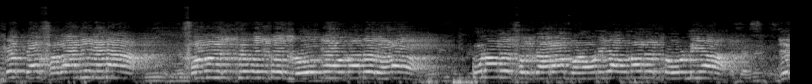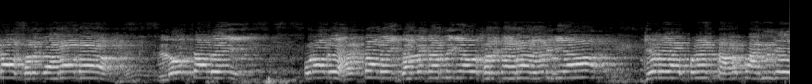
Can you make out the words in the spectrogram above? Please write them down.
ਇਹ ਤਾਂ ਸਦਾ ਨਹੀਂ ਰਹਿਣਾ। ਸਮਾਂ ਇੱਥੇ ਦੇ ਜਿਹੜੇ ਲੋਕ ਆ, ਉਹਨਾਂ ਨੇ ਰਹਿਣਾ। ਉਹਨਾਂ ਨੇ ਸਰਕਾਰਾਂ ਬਣਾਉਣੀਆਂ, ਉਹਨਾਂ ਨੇ ਤੋੜਨੀਆਂ। ਜਿਹੜਾ ਸਰਕਾਰਾਂ ਦਾ ਲੋਕਾਂ ਲਈ ਉਹਨਾਂ ਦੇ ਹੱਕਾਂ ਲਈ ਗੱਲ ਕਰਨਗੀਆਂ ਉਹ ਸਰਕਾਰਾਂ ਰਹਿਣਗੀਆਂ, ਜਿਹੜੇ ਆਪਣੇ ਘਰ ਭਰਨਗੇ,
